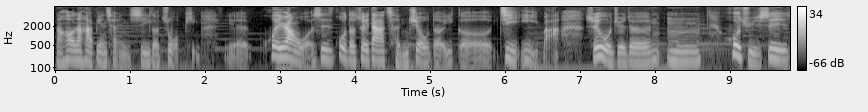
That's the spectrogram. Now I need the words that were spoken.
然后让它变成是一个作品，也。会让我是获得最大成就的一个记忆吧，所以我觉得，嗯，或许是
